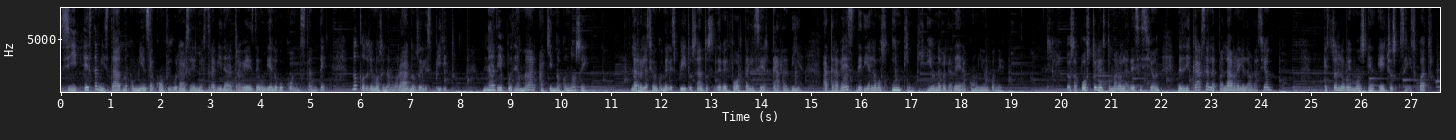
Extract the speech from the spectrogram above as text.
Si esta amistad no comienza a configurarse en nuestra vida a través de un diálogo constante, no podremos enamorarnos del Espíritu. Nadie puede amar a quien no conoce. La relación con el Espíritu Santo se debe fortalecer cada día a través de diálogos íntimos y una verdadera comunión con Él. Los apóstoles tomaron la decisión de dedicarse a la palabra y a la oración. Esto lo vemos en Hechos 6.4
